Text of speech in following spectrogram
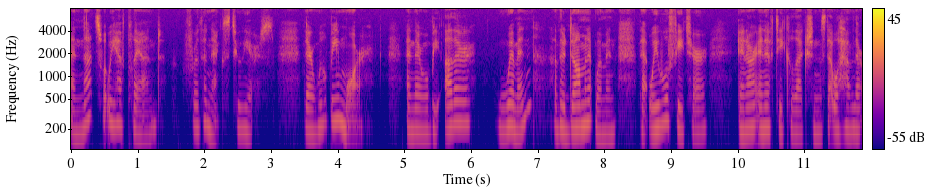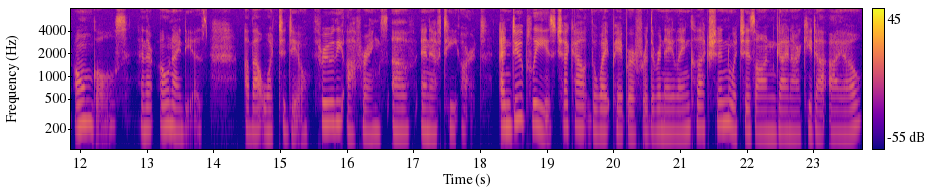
And that's what we have planned for the next two years. There will be more, and there will be other women, other dominant women that we will feature in our NFT collections that will have their own goals and their own ideas about what to do through the offerings of NFT art. And do please check out the white paper for the Renee Lane collection, which is on gynarchy.io.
